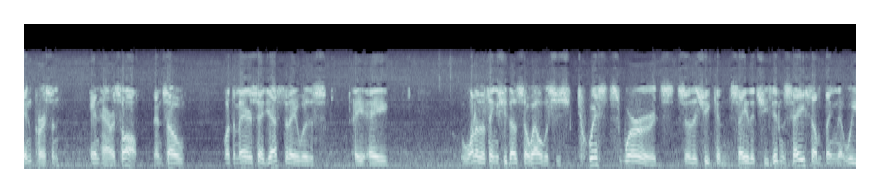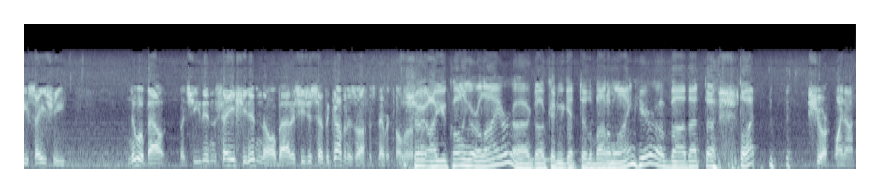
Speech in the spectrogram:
in person in Harris Hall. And so, what the mayor said yesterday was a, a one of the things she does so well was she twists words so that she can say that she didn't say something that we say she knew about, but she didn't say she didn't know about it. She just said the governor's office never told her. So, are you calling her a liar? Uh, uh, can we get to the bottom line here of uh, that uh, thought? Sure, why not?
